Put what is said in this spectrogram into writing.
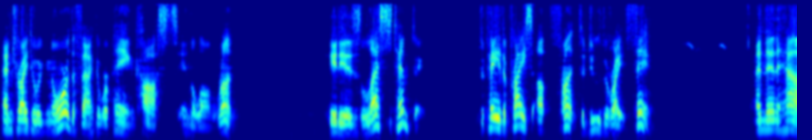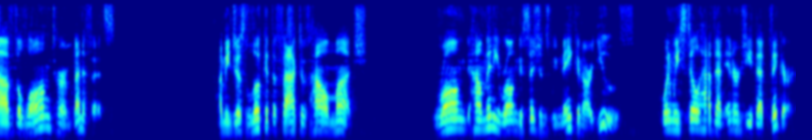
and try to ignore the fact that we're paying costs in the long run. It is less tempting to pay the price up front to do the right thing and then have the long term benefits. I mean, just look at the fact of how much wrong, how many wrong decisions we make in our youth when we still have that energy, that vigor.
